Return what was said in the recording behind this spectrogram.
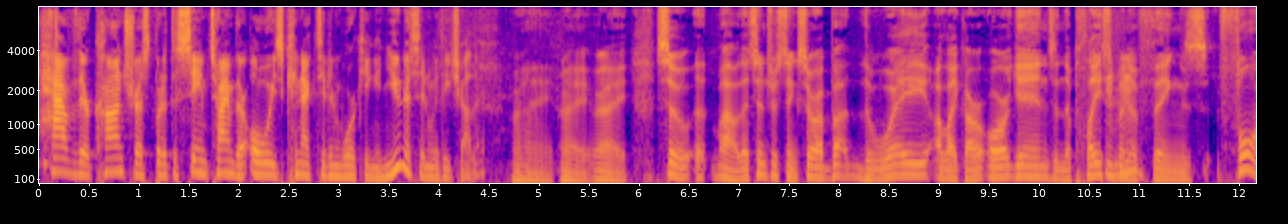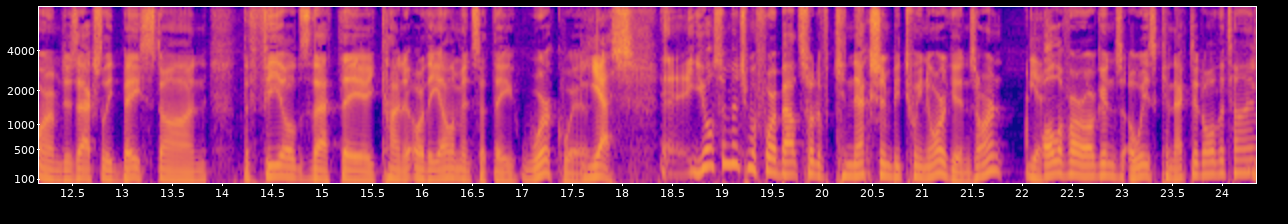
have their contrast, but at the same time, they're always connected and working in unison with each other. Right, right, right. So, uh, wow, that's interesting. So, about the way uh, like our organs and the placement Mm-hmm. of things formed is actually based on the fields that they kind of or the elements that they work with. Yes. Uh, You also mentioned before about sort of connection between organs. Aren't Yes. all of our organs always connected all the time?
